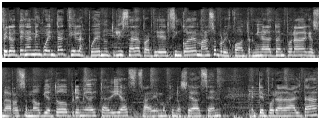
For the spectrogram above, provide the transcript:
Pero tengan en cuenta que las pueden utilizar a partir del 5 de marzo, porque es cuando termina la temporada, que es una razón obvia, todo premio de estadías sabemos que no se hacen en temporada alta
